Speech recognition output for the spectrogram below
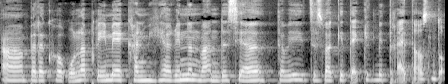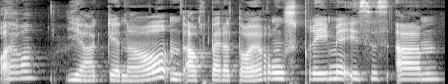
äh, bei der Corona-Prämie kann ich mich erinnern, waren das ja, glaube ich, das war gedeckelt mit 3000 Euro. Ja, genau. Und auch bei der Teuerungsprämie ist es ähm,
